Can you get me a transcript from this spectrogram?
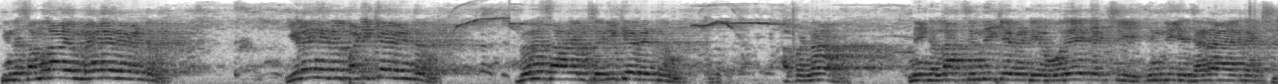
இந்த சமுதாயம் மேலேற வேண்டும். இளைஞர்கள் படிக்க வேண்டும். விவசாயம் செழிக்க வேண்டும். அப்படின்னா நீங்கள்லாம் சிந்திக்க வேண்டிய ஒரே கட்சி இந்திய ஜனநாயக கட்சி.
